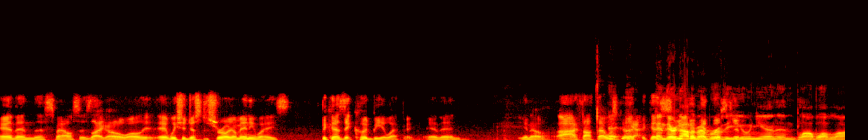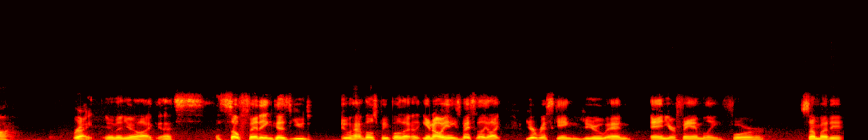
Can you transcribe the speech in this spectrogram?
and then the spouse is like, oh well, it, it- we should just destroy them anyways because it could be a weapon, and then you know I thought that was good Yeah. because and they're not a member of the union, and blah blah blah. Right. And then you're like, that's that's so fitting because you do have those people that you know. And he's basically like, you're risking you and and your family for somebody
